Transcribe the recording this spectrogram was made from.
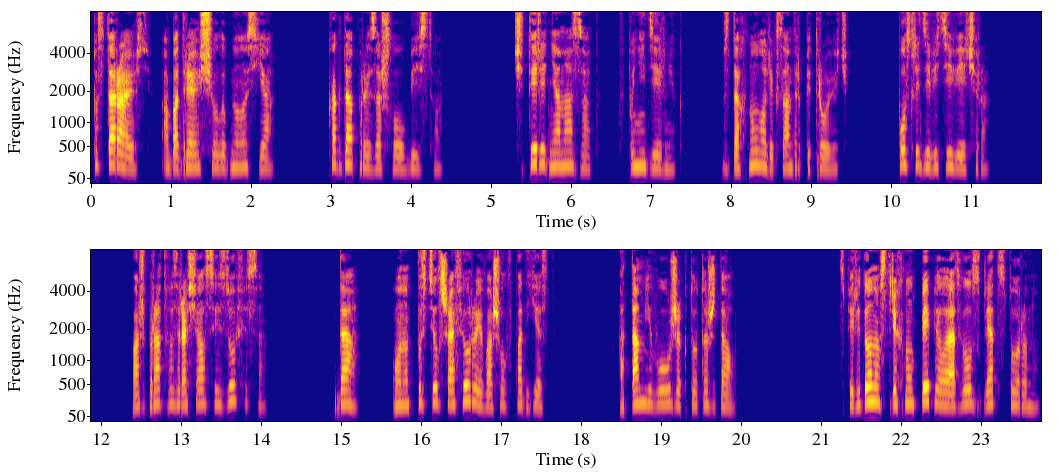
Постараюсь, ободряюще улыбнулась я. Когда произошло убийство? Четыре дня назад, в понедельник, вздохнул Александр Петрович. После девяти вечера. Ваш брат возвращался из офиса? Да, он отпустил шофера и вошел в подъезд. А там его уже кто-то ждал. Спиридонов встряхнул пепел и отвел взгляд в сторону.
